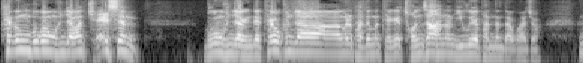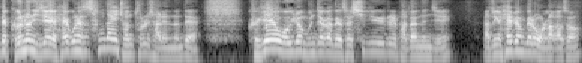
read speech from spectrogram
태극무공 훈장은 제일 센 무공 훈장인데 태극 훈장을 받으면 되게 전사하는 이후에 받는다고 하죠. 근데 그는 이제 해군에서 상당히 전투를 잘했는데 그게 오히려 문제가 돼서 시기를 받았는지 나중에 해병대로 올라가서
